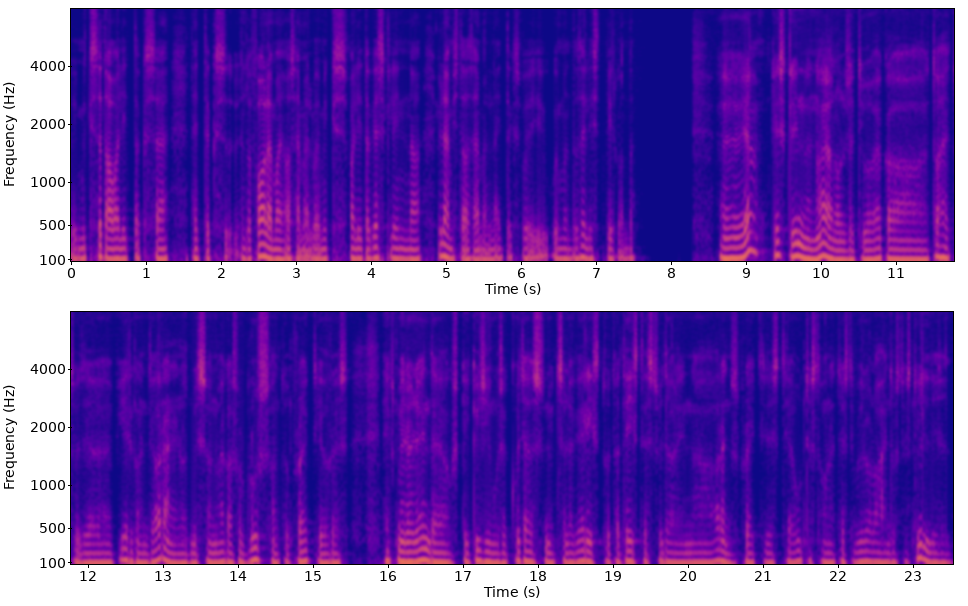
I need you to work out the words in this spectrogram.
või miks seda valitakse näiteks nii-öelda Falemaja asemel või miks valida kesklinna Ülemiste asemel näiteks või, või mõnda sellist piirkonda? Äh, jah, kesklinn on ajalooliselt juba väga tahetud piirkond ja arenenud, mis on väga suur pluss antud projekti juures. eks meil oli enda jaokski küsimus, et kuidas nüüd sellega eristuda teistest südalinna arendusprojektidest ja uutest hoonetest ja büroolahendustest üldiselt.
